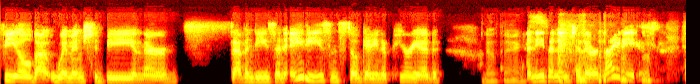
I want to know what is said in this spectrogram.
feel that women should be in their 70s and 80s and still getting a period. No thanks. And even into their 90s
